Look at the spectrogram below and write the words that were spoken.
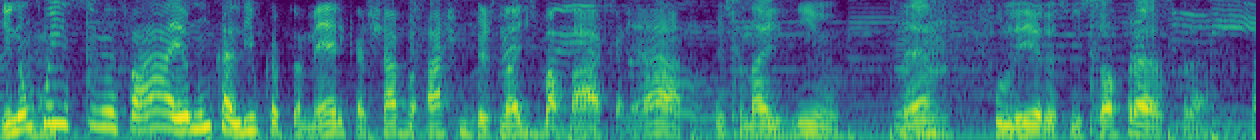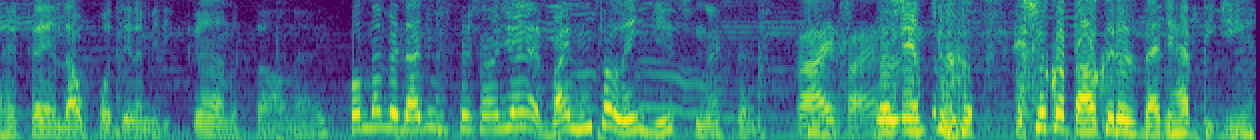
De não conhecer, né? Falar, ah, eu nunca li o Capitão América, achava, acho um personagem babaca, né? Ah, personagemzinho, né? Fuleiro, assim, só pra, pra, pra referendar o poder americano e tal, né? E quando na verdade o personagem é- vai muito além disso, né, cara? Vai, vai. Eu lembro. Deixa eu contar uma curiosidade rapidinho.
